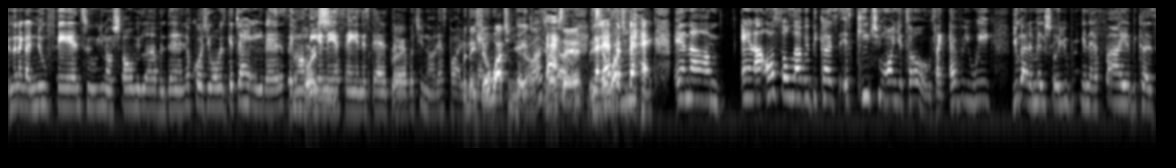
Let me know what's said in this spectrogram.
and then I got new fans who you know showing me love, and then of course you always get your haters. They Of gonna be in there saying this, that, and third, Right. but you know that's part But of the they game. still watching you, They though. watch you know what I'm saying? They no, still that's watching a fact. And um, and I also love it because it keeps you on your toes. Like every week, you got to make sure you bring in that fire because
